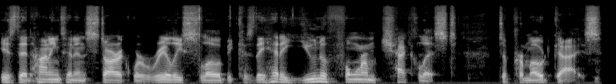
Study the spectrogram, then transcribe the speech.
is that Huntington and Stark were really slow because they had a uniform checklist to promote guys.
